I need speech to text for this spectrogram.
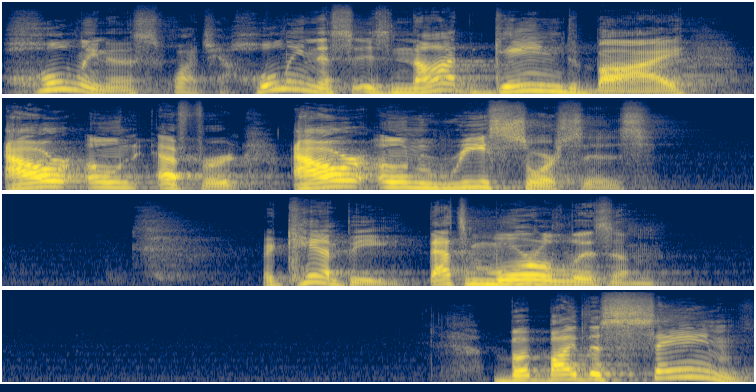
Holiness, watch, holiness is not gained by our own effort, our own resources. It can't be. That's moralism. But by the same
